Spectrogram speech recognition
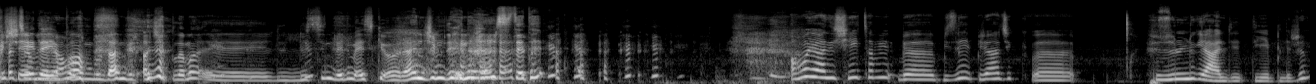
bir şey de yapalım ama. buradan bir açıklama. E, Lüsin benim eski öğrencimdi üniversitede. ama yani şey tabii e, bize birazcık e, hüzünlü geldi diyebilirim.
